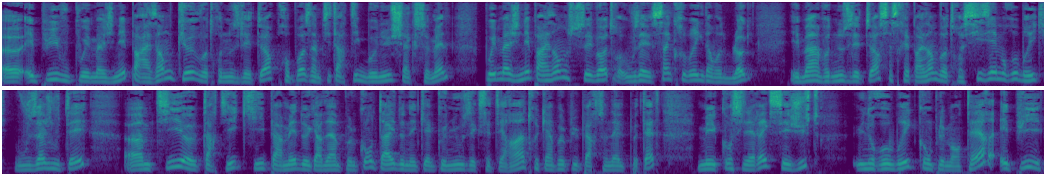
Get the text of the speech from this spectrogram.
euh, et puis vous pouvez imaginer par exemple que votre newsletter propose un petit article bonus chaque semaine. Vous pouvez imaginer par exemple c'est votre, vous avez cinq rubriques dans votre blog, et ben votre newsletter ça serait par exemple votre sixième rubrique. Vous ajoutez euh, un petit euh, article qui permet de garder un peu le contact, donner quelques news, etc. Un truc un peu plus personnel peut-être, mais considérez que c'est juste une rubrique complémentaire. Et puis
